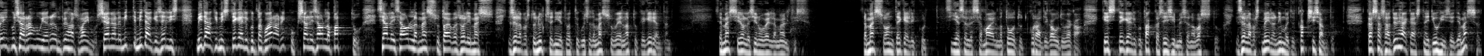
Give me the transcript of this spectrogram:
õigus ja rahu ja rõõm pühas vaimus, seal ei ole mitte midagi sellist, midagi, mis tegelikult nagu ära rikuks, seal ei saa olla pattu, seal ei saa olla mässu, taevas oli mäss. Ja sellepärast on üldse nii, et vaata, kui seda mässu veel natuke kirjeldan. see mäss ei ole sinu väljamõeldis. See mäss on tegelikult siia sellesse maailma toodud kuradi kaudu väga, kes tegelikult hakkas esimesena vastu? Ja sellepärast meil on niimoodi, et kaks isandat. kas sa saad ühe käest neid juhiseid ja mässad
